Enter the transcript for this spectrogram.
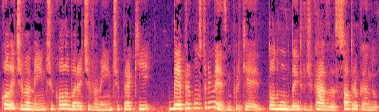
coletivamente, colaborativamente, para que dê para construir mesmo, porque todo mundo dentro de casa só trocando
